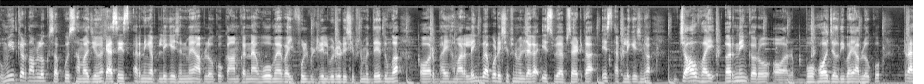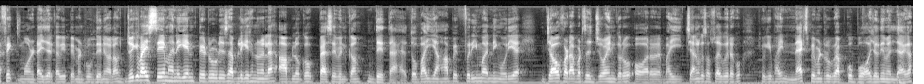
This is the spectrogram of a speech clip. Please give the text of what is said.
उम्मीद करता हूँ हम लोग सब कुछ समझ गए कैसे इस अर्निंग एप्लीकेशन में आप लोगों को काम करना है, वो मैं भाई फुल डिटेल वीडियो डिस्क्रिप्शन में दे दूँगा। और भाई, हमारा लिंक भी आपको डिस्क्रिप्शन मिल जाएगा इस वेबसाइट का, इस एप्लीकेशन का। जाओ भाई अर्निंग करो और बहुत जल्दी भाई आप लोग को ट्रैफ़िक मोनिटाइजर का भी पेमेंट प्रूफ देने वाला हूँ, जो कि भाई सेम हनीगेन पे टू जैसा एप्लीकेशन होने वाला है, आप लोगों को पैसिव इनकम देता है। तो भाई यहाँ पे फ्री मर्निंग हो रही है, जाओ फटाफट से ज्वाइन करो और भाई चैनल को सब्सक्राइब कर रखो, क्योंकि भाई नेक्स्ट पेमेंट प्रूफ आपको बहुत जल्दी मिल जाएगा।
